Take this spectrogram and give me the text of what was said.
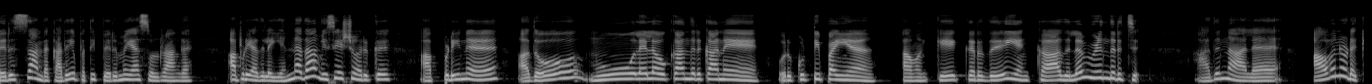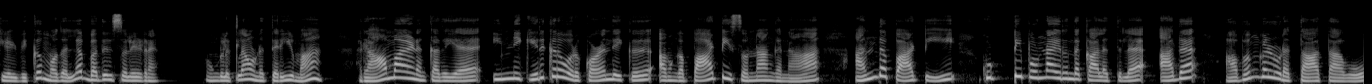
பெருசா அந்த கதையை பத்தி பெருமையா சொல்றாங்க? அப்படி அதுல என்னதான் விசேஷம் இருக்கு? அப்படின்னு அதோ மூலையில உட்காந்துருக்கானே ஒரு குட்டி பையன். அவன் கேக்குறது என் காதுல விழுந்துருச்சு. அதனால அவனோட கேள்விக்கு முதல்ல பதில் சொல்லிடுறேன். உங்களுக்குலாம் ஒன்று தெரியுமா? ராமாயணம் கதைய இன்னைக்கு இருக்கிற ஒரு குழந்தைக்கு அவங்க பாட்டி சொன்னாங்கன்னா அந்த பாட்டி குட்டி பொண்ணா இருந்த காலத்துல அத அவங்களோட தாத்தாவோ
